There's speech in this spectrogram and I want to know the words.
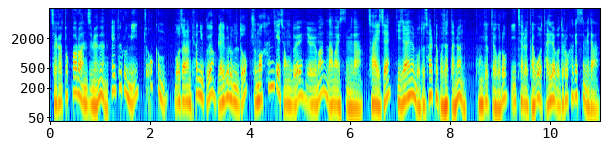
제가 똑바로 앉으면 헤드룸이 조금 모자란 편이고요. 레그룸도 주먹 한 개 정도의 여유만 남아 있습니다. 자 이제 디자인을 모두 살펴보셨다면 본격적으로 이 차를 타고 달려보도록 하겠습니다.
